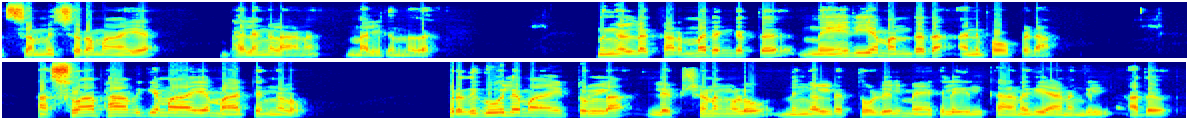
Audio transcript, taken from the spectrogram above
സമ്മിശ്രമായ ഫലങ്ങളാണ് നൽകുന്നത്. നിങ്ങളുടെ കർമ്മരംഗത്ത് നേരിയ മന്ദത അനുഭവപ്പെടാം. അസ്വാഭാവികമായ മാറ്റങ്ങളോ പ്രതികൂലമായിട്ടുള്ള ലക്ഷണങ്ങളോ നിങ്ങളുടെ തൊഴിൽ മേഖലയിൽ കാണുകയാണെങ്കിൽ അത്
